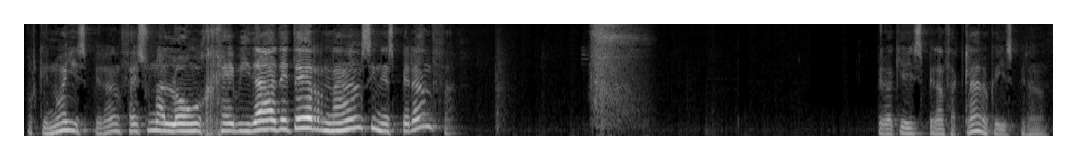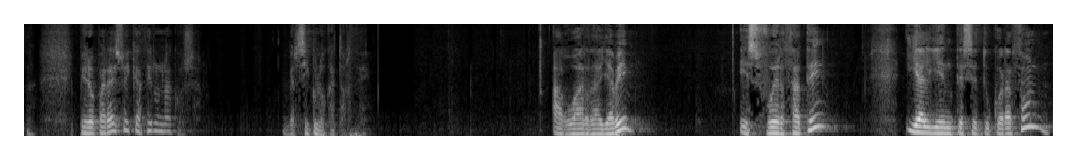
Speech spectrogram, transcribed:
porque no hay esperanza, es una longevidad eterna sin esperanza. Pero aquí hay esperanza, claro que hay esperanza. Pero para eso hay que hacer una cosa. Versículo 14. Aguarda Yahvé, esfuérzate y aliéntese tu corazón.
